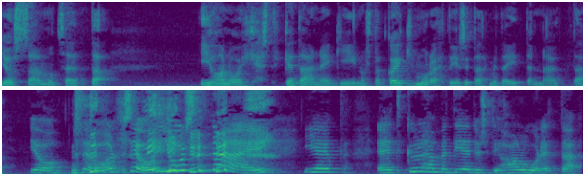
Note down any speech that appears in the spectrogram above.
jossain, mutta se, että ihan oikeasti ketään ei kiinnosta. Kaikki murehtii sitä, mitä itse näyttää. Joo, se on, se on just näin. Jep. Et kyllähän mä tietysti haluan, että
